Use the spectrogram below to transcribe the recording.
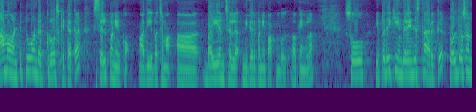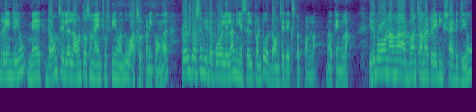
நாம் வந்துட்டு டூ ஹண்ட்ரட் க்ரோர்ஸ் கிட்டக்க செல் பண்ணியிருக்கோம் அதிகபட்சமாக பை அண்ட் செல்லை நிகர் பண்ணி பார்க்கும்போது. ஓகேங்களா ஸோ இப்போதைக்கு இந்த ரேஞ்சஸ் தான் இருக்குது டுவெல் தௌசண்ட் ரேஞ்சையும் மே டவுன் சைடில் லெவன் தௌசண்ட் நைன் ஃபிஃப்டியும் வந்து வாட்ச் அவுட் பண்ணிக்கோங்க. டுவெல் தௌசண்ட் கிட்ட போகலாம் நீங்கள் செல் பண்ணிட்டு ஒரு டவுன் சைடு எக்ஸ்பெக்ட் பண்ணலாம் ஓகேங்களா இது போக நாங்கள் அட்வான்ஸான ட்ரேடிங் ஸ்ட்ராட்டஜியும்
